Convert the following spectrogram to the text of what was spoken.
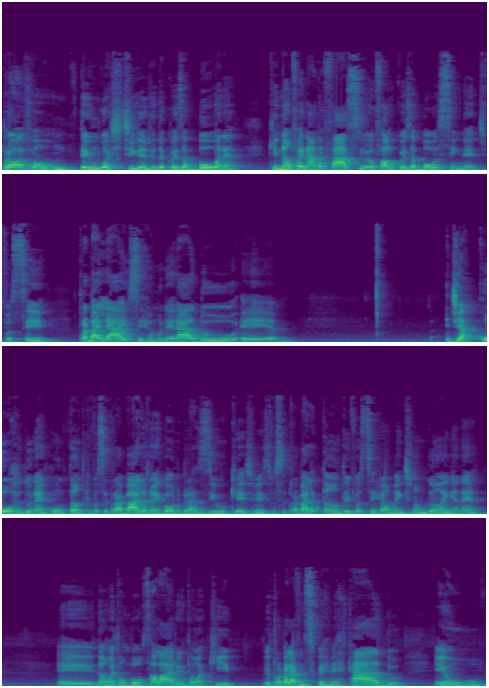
prova, um, tem um gostinho ali da coisa boa, né? Que não foi nada fácil, eu falo coisa boa assim, né? De você trabalhar e ser remunerado é, de acordo, né, com o tanto que você trabalha, não é igual no Brasil, que às vezes você trabalha tanto e você realmente não ganha, né? É, não é tão bom o salário. Então aqui eu trabalhava em supermercado, eu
